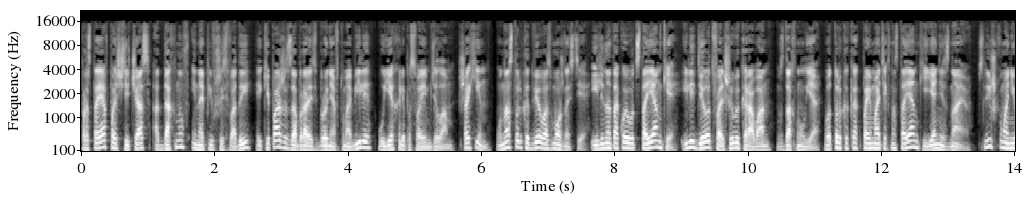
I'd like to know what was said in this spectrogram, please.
Простояв почти час, отдохнув и напившись воды, экипажи забрались в бронеавтомобили, уехали по своим делам. «Шахин, у нас только две возможности. Или на такой вот стоянке, или делать фальшивый караван», вздохнул я. Вот только как поймать их на стоянке, я не знаю. Слишком они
